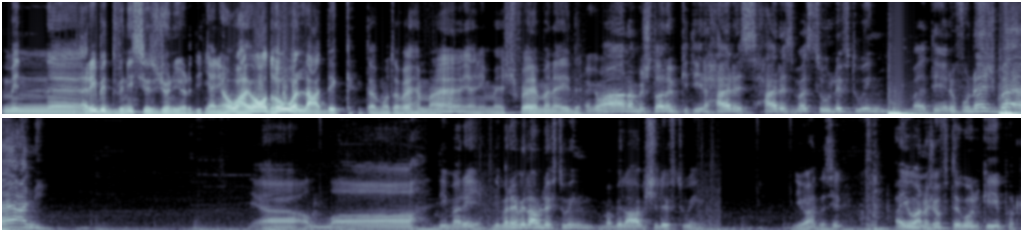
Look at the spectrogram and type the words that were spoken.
من آه، قريبة فينيسيوس جونيور دي. يعني هو هيقعد هو اللي على الدكة. أنت متفاهم معاه يعني مش فاهم أنا إيه ده. يا جماعة أنا مش طالب كتير حارس حارس بس و left wing. ما تقرفوناش بقى يعني. يا الله. دي ماريا. دي ماريا بيلعب left wing ما بيلعبش left wing دي واحدة ست. أيوه أنا شفت goalkeeper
